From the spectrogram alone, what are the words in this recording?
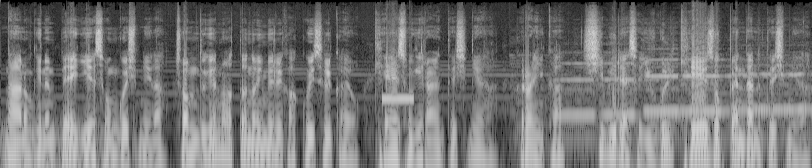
나누기는 빼기에서 온 것입니다. 점두개는 어떤 의미를 갖고 있을까요? 계속이라는 뜻입니다. 그러니까 11에서 6을 계속 뺀다는 뜻입니다.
